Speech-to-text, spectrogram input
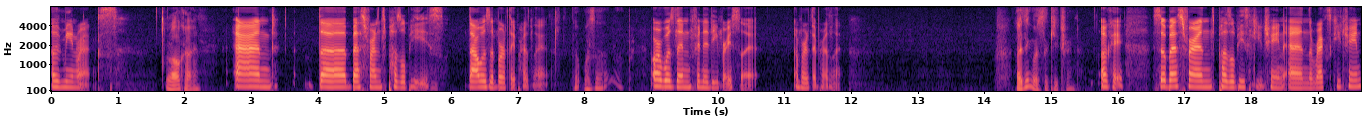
of me and Rex, okay. and the best friend's puzzle piece. That was a birthday present, That was that. or was the infinity bracelet a birthday present? I think it was the keychain. Okay, so best friend's puzzle piece keychain and the Rex keychain,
